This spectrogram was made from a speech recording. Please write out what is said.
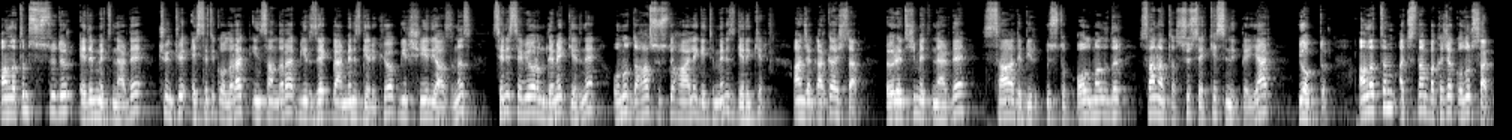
anlatım süslüdür edebi metinlerde. Çünkü estetik olarak insanlara bir zevk vermeniz gerekiyor. Bir şiir yazdınız. Seni seviyorum demek yerine onu daha süslü hale getirmeniz gerekir. Ancak arkadaşlar öğretici metinlerde sade bir üslup olmalıdır. Sanata, süse kesinlikle yer yoktur. Anlatım açısından bakacak olursak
